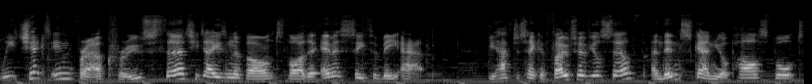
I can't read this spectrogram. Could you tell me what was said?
We checked in for our cruise 30 days in advance via the MSC for Me app. You have to take a photo of yourself and then scan your passport,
